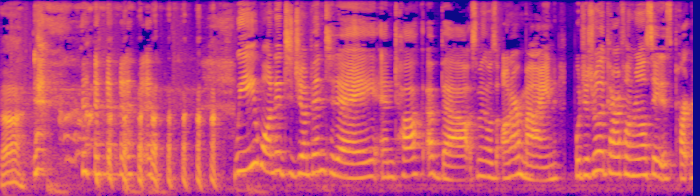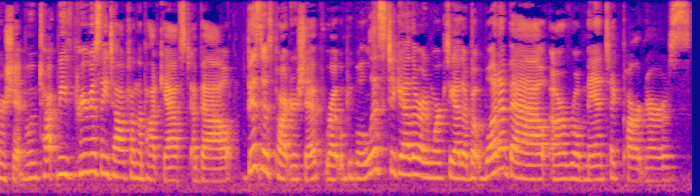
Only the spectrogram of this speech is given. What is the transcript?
Ah, We wanted to jump in today and talk about something that was on our mind, which is really powerful in real estate is partnership. We've talked we've previously talked on the podcast about business partnership, right? When people list together and work together. But what about our romantic partners?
